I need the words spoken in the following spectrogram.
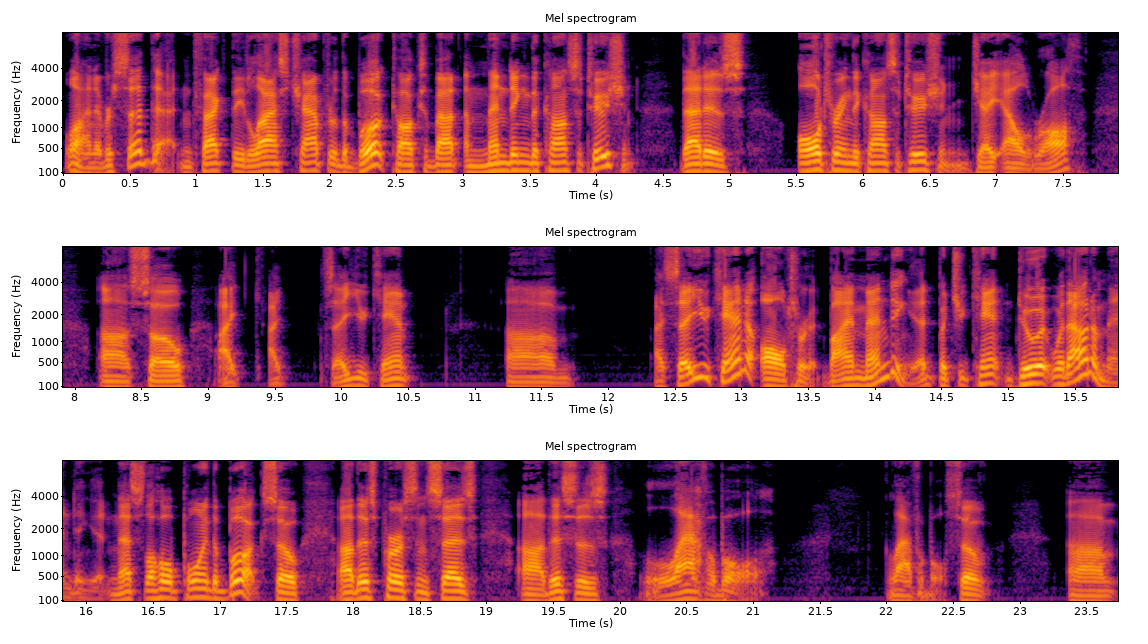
Well, I never said that. In fact, the last chapter of the book talks about amending the Constitution. That is, altering the Constitution. J.L. Roth. Uh, so I, I say you can't. Um, I say you can alter it by amending it, but you can't do it without amending it, and that's the whole point of the book. So uh, this person says uh, this is laughable. Laughable. So, um,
